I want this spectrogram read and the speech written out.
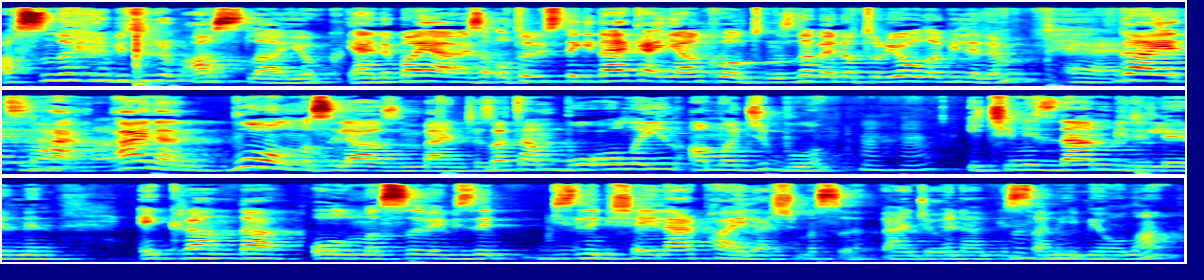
Aslında öyle bir durum asla yok. Yani bayağı mesela otobüste giderken yan koltuğunuzda ben oturuyor olabilirim. Evet, Gayet ha, aynen bu olması lazım bence. Zaten bu olayın amacı bu. Hı hı. İçimizden birilerinin ekranda olması ve bize bizle bir şeyler paylaşması bence önemli, Hı-hı. samimi olan.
